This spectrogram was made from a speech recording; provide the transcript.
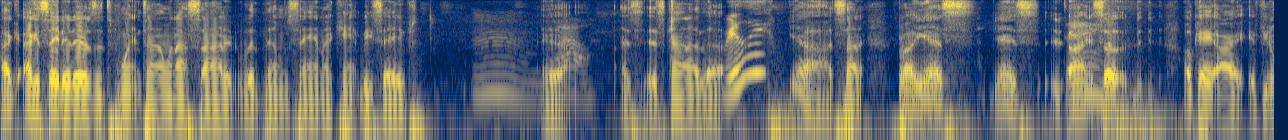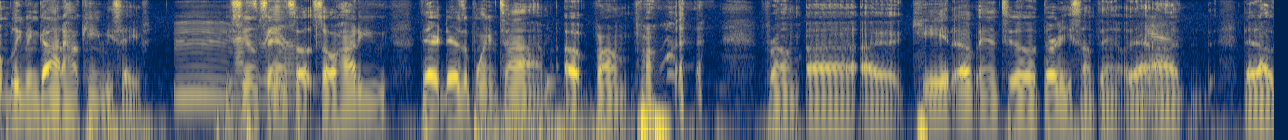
I, I can say that there's a point in time when I sided with them saying I can't be saved. Mm, Yeah. Wow. It's it's kind of the Really? yeah. It's not, bro. Yes, yes. All right. So, okay. All right. If you don't believe in God, how can you be saved? Mm, You see what I'm saying? real. So so how do you? There there's a point in time up from from. From uh, a kid up until thirty something that Yeah. uh, that I,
